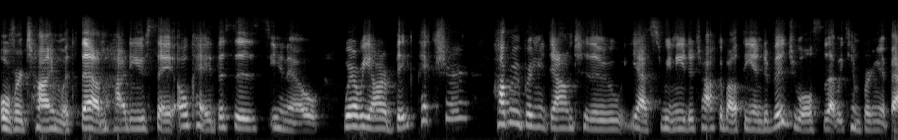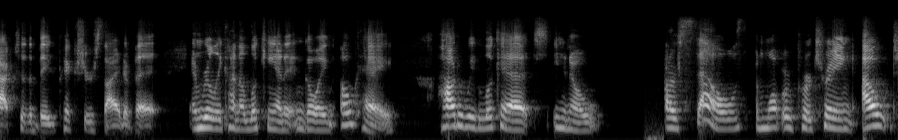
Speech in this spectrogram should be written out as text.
over time with them. How do you say okay, this is you know where we are big picture. How do we bring it down to yes, we need to talk about the individual so that we can bring it back to the big picture side of it and really kind of looking at it and going okay how do we look at you know ourselves and what we're portraying out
